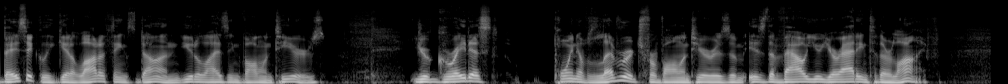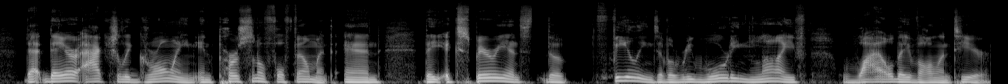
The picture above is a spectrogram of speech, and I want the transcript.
basically get a lot of things done utilizing volunteers. Your greatest point of leverage for volunteerism is the value you're adding to their life. That they are actually growing in personal fulfillment and they experience the feelings of a rewarding life while they volunteer.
